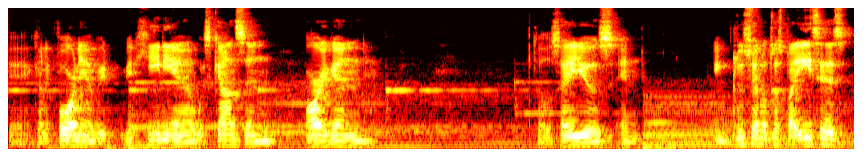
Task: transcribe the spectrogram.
eh, California, Virginia, Wisconsin, Oregon, todos ellos, incluso en otros países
